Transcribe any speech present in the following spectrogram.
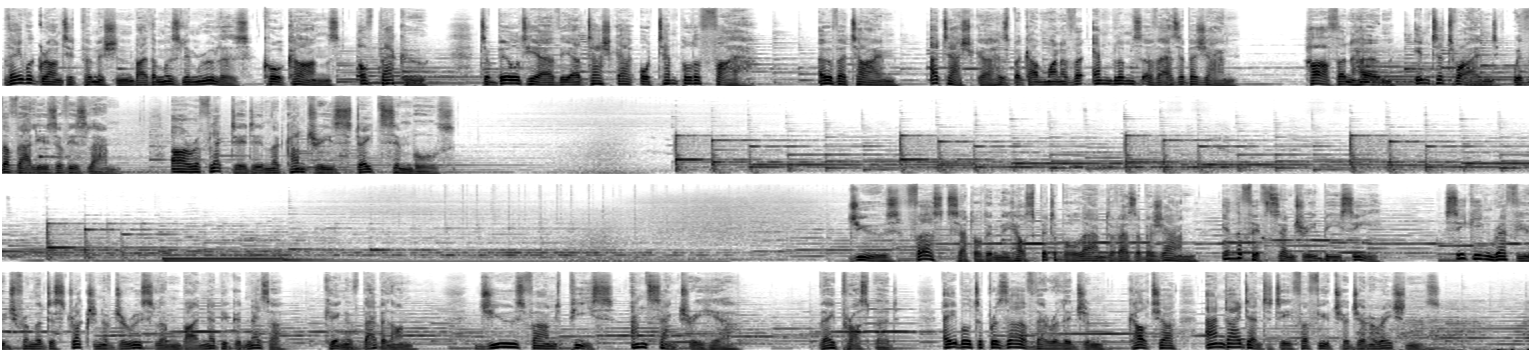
They were granted permission by the Muslim rulers, called Khans, of Baku, to build here the Ateshgah or Temple of Fire. Over time, Ateshgah has become one of the emblems of Azerbaijan. Hearth and home, intertwined with the values of Islam, are reflected in the country's state symbols. Jews first settled in the hospitable land of Azerbaijan in the 5th century BC. Seeking refuge from the destruction of Jerusalem by Nebuchadnezzar, king of Babylon, Jews found peace and sanctuary here. They prospered, able to preserve their religion, culture, and identity for future generations.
